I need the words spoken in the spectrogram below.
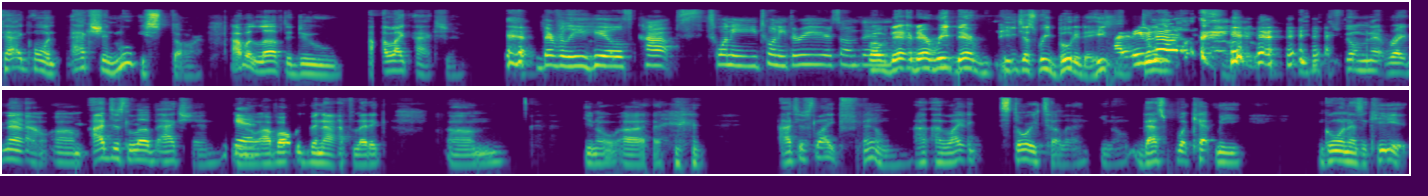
daggone action movie star i would love to do i like action Beverly Hills Cops 2023 or something. Oh, they're they're re, they're he just rebooted it. He's I didn't even know. he's filming that right now. Um, I just love action. You yeah. know, I've always been athletic. Um, you know, uh, I just like film. I, I like storytelling. You know, that's what kept me going as a kid.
